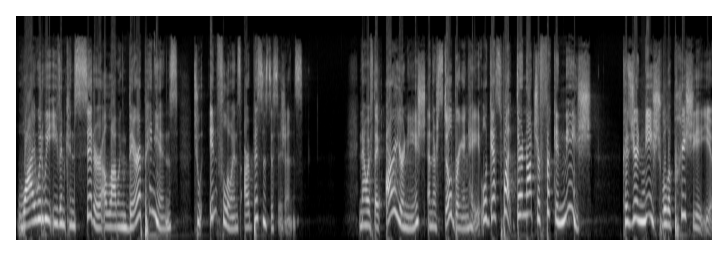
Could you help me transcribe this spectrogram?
why would we even consider allowing their opinions to influence our business decisions? Now, if they are your niche and they're still bringing hate, well, guess what? They're not your freaking niche because your niche will appreciate you.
